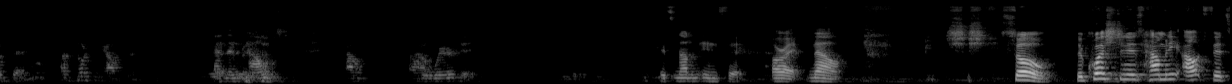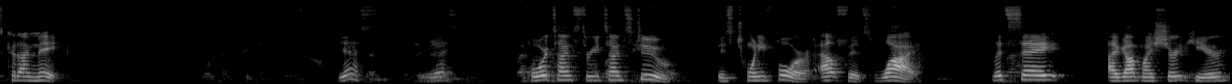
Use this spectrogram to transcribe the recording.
Okay. I'm talking outfits. As in out, out, outerwear. It's not an infit. All right. Now, sh- sh- so the question is, how many outfits could I make? Four times three times two? No. Yes. Is it really? Yes. Four times three times two is 24 outfits. Why? Let's say I got my shirt here.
